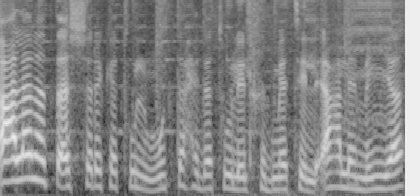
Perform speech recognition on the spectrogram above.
أعلنت الشركة المتحدة للخدمات الإعلامية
